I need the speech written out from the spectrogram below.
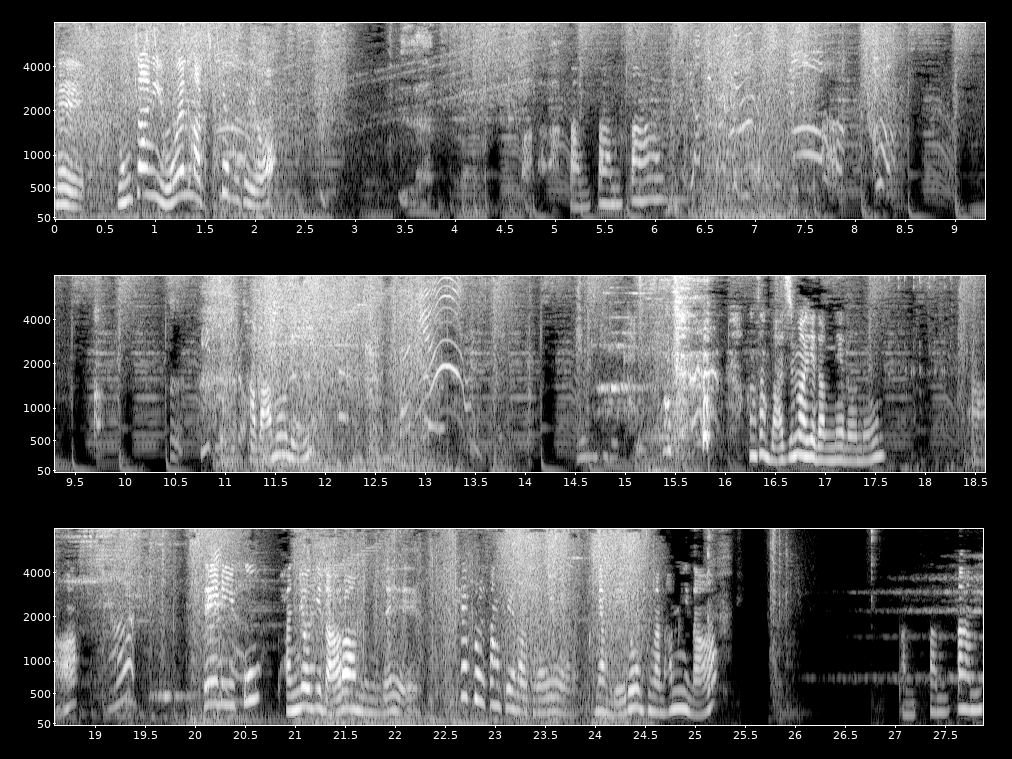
네, 용짱이 로엔나 픽해보세요. 빰빰빰. 자, 마무리. 항상 마지막에 남네, 너는. 자, 때리고 반격이 날아왔는데 스텝을 상태라서 그냥 내려오기만 합니다. 빰빰빰.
